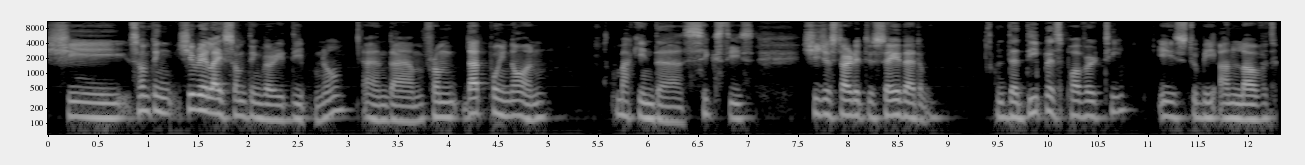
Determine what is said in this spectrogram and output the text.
she something she realized something very deep, no, and um, from that point on, back in the '60s, she just started to say that the deepest poverty is to be unloved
